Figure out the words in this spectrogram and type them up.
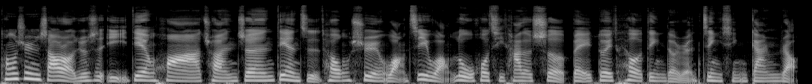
通讯骚扰就是以电话、传真、电子通讯、网际网络或其他的设备对特定的人进行干扰。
